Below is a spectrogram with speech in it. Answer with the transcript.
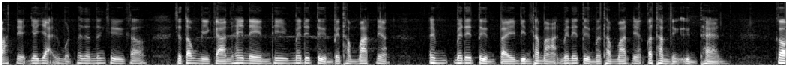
วัดเนี่ยเยอะแยะไปหมดเพราะฉะนั้นนั่นคือเขาจะต้องมีการให้เนนที่ไม่ได้ตื่นไปทำวัดเนี่ยไม่ได้ตื่นไปบินธบาตไม่ได้ตื่นมาทำวัดเนี่ยก็ทำอย่างอื่นแทน ก็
